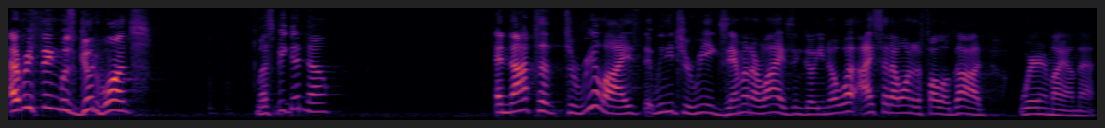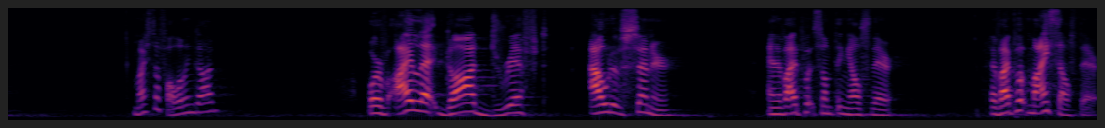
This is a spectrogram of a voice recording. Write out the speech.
everything was good once, must be good now. And not to, to realize that we need to re examine our lives and go, you know what? I said I wanted to follow God. Where am I on that? Am I still following God? Or if I let God drift out of center and if I put something else there? Have I put myself there?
